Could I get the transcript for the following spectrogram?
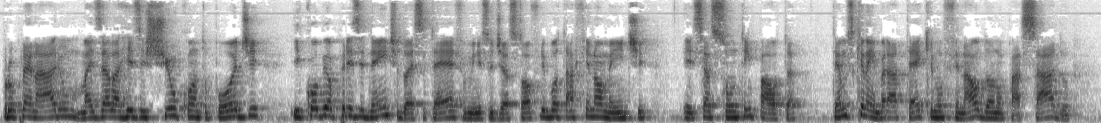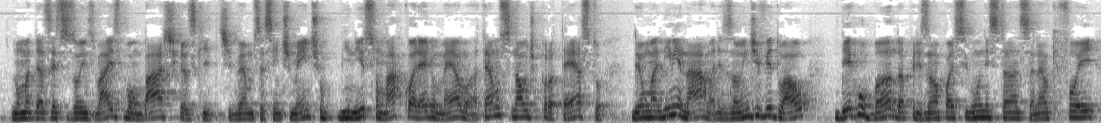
para o plenário, mas ela resistiu quanto pôde e coube ao presidente do STF, o ministro Dias Toffoli, botar finalmente esse assunto em pauta. Temos que lembrar até que no final do ano passado, numa das decisões mais bombásticas que tivemos recentemente, o ministro Marco Aurélio Mello, até no sinal de protesto, deu uma liminar, uma decisão individual, derrubando a prisão após segunda instância, né, o que foi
